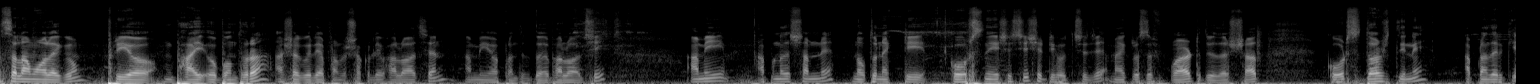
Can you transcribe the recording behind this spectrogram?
আসসালামু আলাইকুম, প্রিয় ভাই ও বন্ধুরা, আশা করি আপনারা সকলে ভালো আছেন, আমিও আপনাদের দয়ে ভালো আছি। আমি আপনাদের সামনে নতুন একটি কোর্স নিয়ে এসেছি, সেটি হচ্ছে যে মাইক্রোসফট ওয়ার্ড দু কোর্স। দশ দিনে আপনাদেরকে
